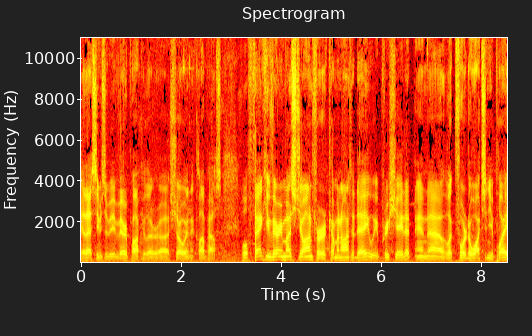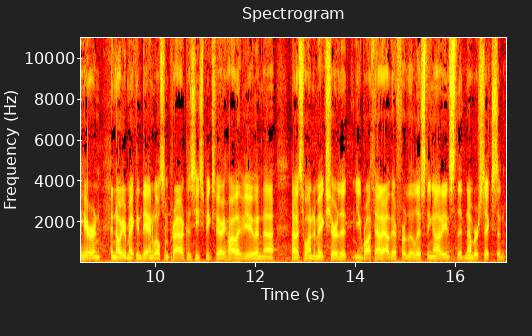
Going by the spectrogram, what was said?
Yeah, that seems to be a very popular uh, show in the clubhouse. Well, thank you very much, John, for coming on today. We appreciate it and uh, look forward to watching you play here. And I know you're making Dan Wilson proud because he speaks very highly of you. And uh, I just wanted to make sure that you brought that out there for the listening audience that number six and,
